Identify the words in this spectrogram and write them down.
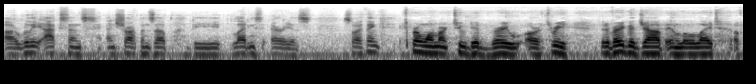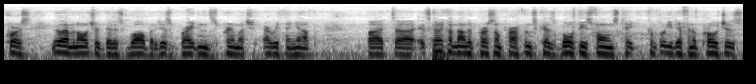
uh, really accents and sharpens up the lighting areas. So I think Xperia 1 Mark II did very, or 3, did a very good job in low light. Of course, Mi 11 Ultra did as well, but it just brightens pretty much everything up. But uh, it's going to come down to personal preference because both these phones take completely different approaches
